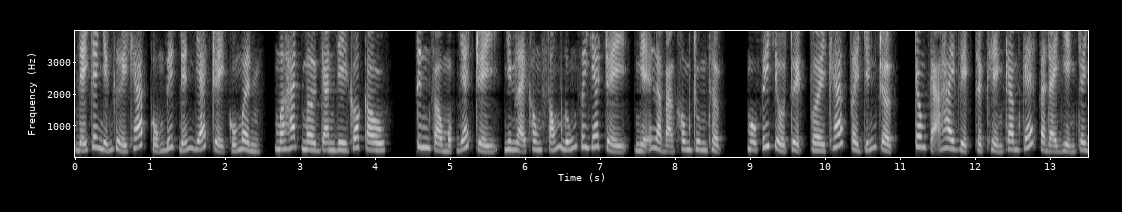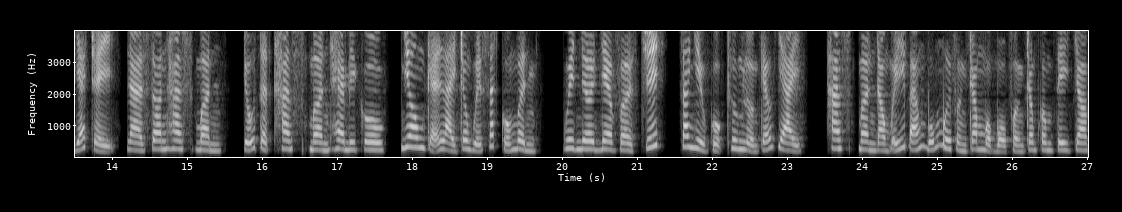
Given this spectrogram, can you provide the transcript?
để cho những người khác cũng biết đến giá trị của mình. Mahatma Gandhi có câu, tin vào một giá trị nhưng lại không sống đúng với giá trị, nghĩa là bạn không trung thực. Một ví dụ tuyệt vời khác về chính trực, trong cả hai việc thực hiện cam kết và đại diện cho giá trị là John Huntsman, chủ tịch Huntsman Chemical. Như ông kể lại trong quyển sách của mình, Winner Never Street, sau nhiều cuộc thương lượng kéo dài, Huntsman đồng ý bán 40% một bộ phận trong công ty cho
